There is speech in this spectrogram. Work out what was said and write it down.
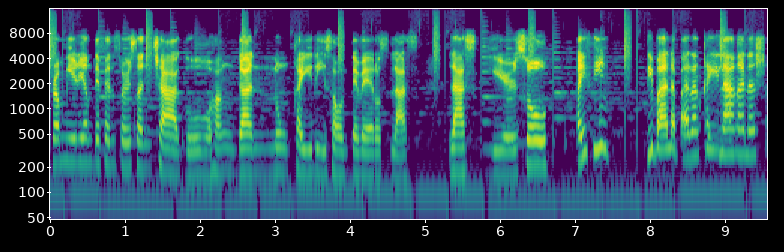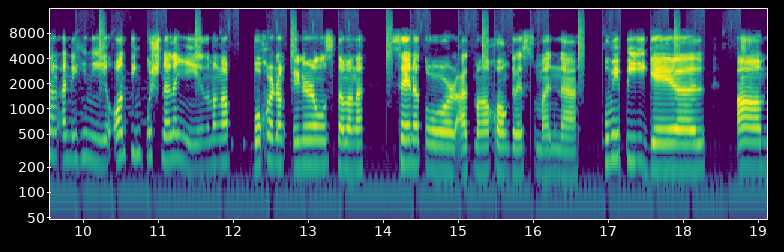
from Miriam Defensor Santiago hanggang nung kay Risa Ontiveros last last year. So, I think 'di ba na parang kailangan na siyang ano hini, onting push na lang eh ng mga booker ng innerals na mga senator at mga congressman na pumipigil um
